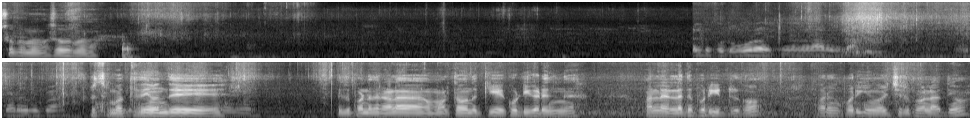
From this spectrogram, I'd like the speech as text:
சூப்பர் மாமா சூப்பர் மாமா மொத்தத்தையும் வந்து இது பண்ணதுனால மொத்தம் வந்து கீழே கொட்டி கிடக்குங்க. நல்லா எல்லாத்தையும் பொறிக்கிட்டு இருக்கோம். பாருங்கள் பொறிக்க வச்சுருக்கோம் எல்லாத்தையும்.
